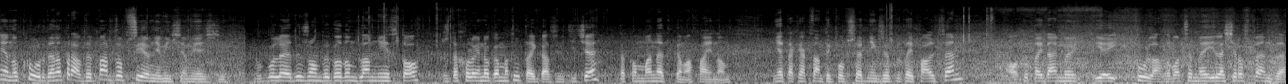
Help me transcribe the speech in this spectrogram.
Nie no kurde, naprawdę bardzo przyjemnie mi się jeździ. W ogóle dużą wygodą dla mnie jest to, że ta hulajnoga ma tutaj gaz, widzicie? Taką manetkę ma fajną. Nie tak jak tamtych poprzednich, że tutaj palcem. O, tutaj dajmy jej fulla, zobaczymy ile się rozpędzę.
